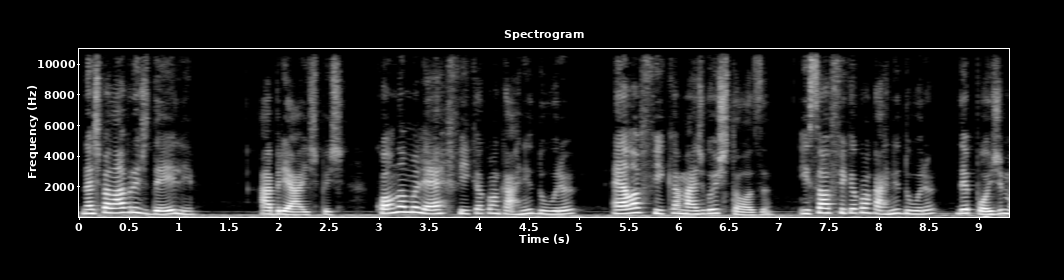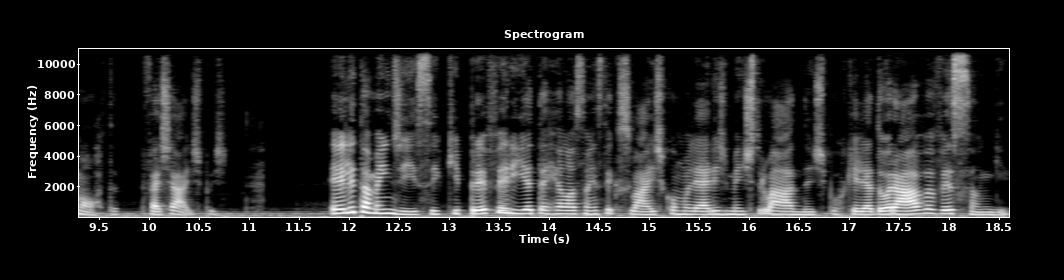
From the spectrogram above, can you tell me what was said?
Nas palavras dele, abre aspas, quando a mulher fica com a carne dura, ela fica mais gostosa e só fica com a carne dura depois de morta. Fecha aspas. Ele também disse que preferia ter relações sexuais com mulheres menstruadas, porque ele adorava ver sangue.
